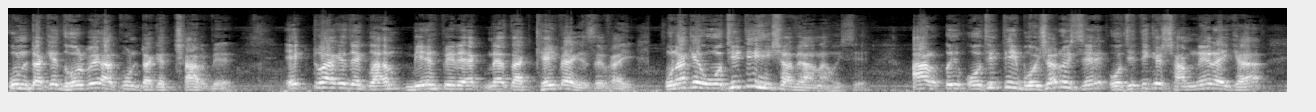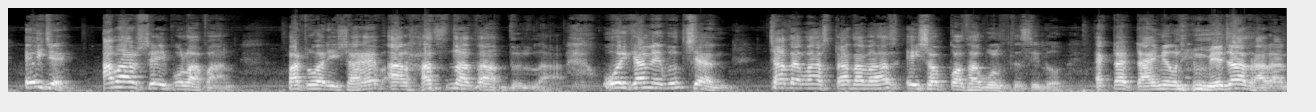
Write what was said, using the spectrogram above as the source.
কোনটাকে ধরবে আর কোনটাকে ছাড়বে। একটু আগে দেখলাম বিএনপির এক নেতা খেপে গেছে ভাই। উনাকে অতিথি হিসাবে আনা হয়েছে আর ওই অতিথি বৈশা রয়েছে অতিথিকে সামনে রাইখা এই যে আবার সেই পোলাপান, পাটুয়ারি সাহেব আর হাসনাত আবদুল্লাহ। ওইখানে বুঝছেন, চাঁদাবাজ, টাদাবাজ এইসব কথা বলতেছিল। একটা টাইমে উনি মেজাজ হারান।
